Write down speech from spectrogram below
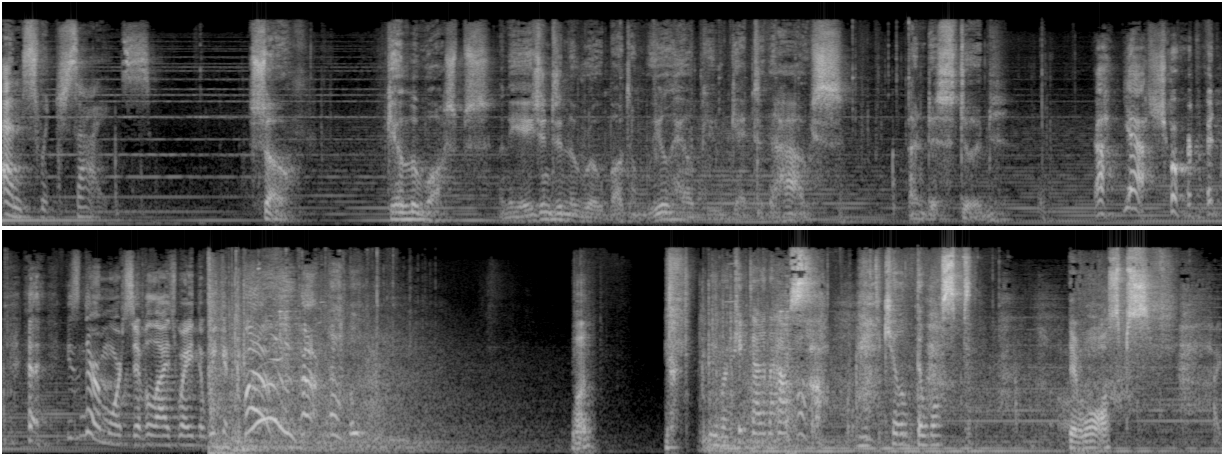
and switched sides. So, kill the wasps and the agent in the robot, and we'll help you get to the house. Understood? Ah, yeah, sure, but uh, isn't there a more civilized way that we can? Whoa! What? We were kicked out of the house. We have to kill the wasps. The wasps. I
